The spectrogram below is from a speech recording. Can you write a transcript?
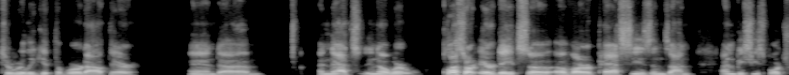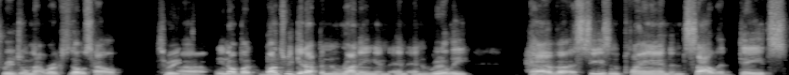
to really get the word out there and um, and that's you know we're plus our air dates uh, of our past seasons on NBC Sports Regional Networks those help Sweet. Uh, you know, but once we get up and running and, and, and really have a season planned and solid dates,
